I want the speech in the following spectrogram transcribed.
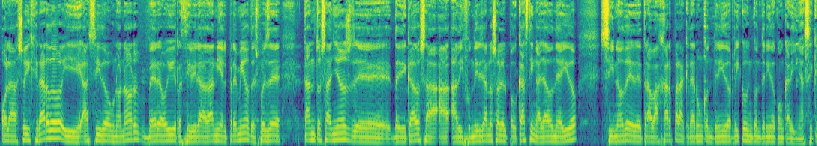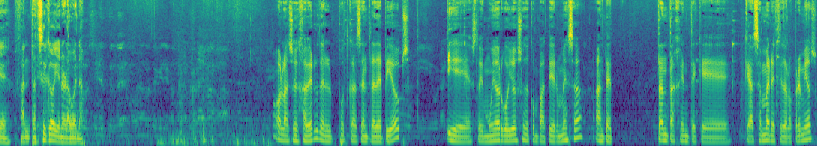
Hola, soy Gerardo y ha sido un honor ver hoy recibir a Dani el premio después de tantos años eh, dedicados a, difundir ya no solo el podcasting allá donde ha ido, sino de, trabajar para crear un contenido rico y un contenido con cariño. Así que fantástico y enhorabuena. Hola, soy Javier del podcast Entre de Piops y estoy muy orgulloso de compartir mesa ante tanta gente que, que se han merecido los premios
